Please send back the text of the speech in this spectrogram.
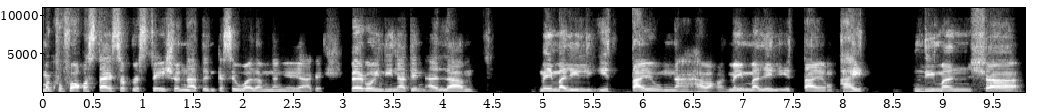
magfo-focus tayo sa frustration natin kasi walang nangyayari. Pero hindi natin alam, may maliliit tayong nahahawakan. May maliliit tayong kahit hindi man siya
